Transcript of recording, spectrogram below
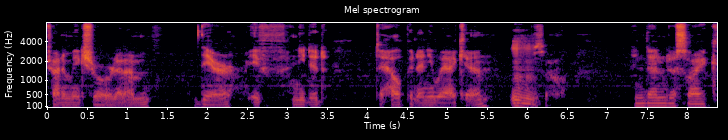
try to make sure that I'm there if needed to help in any way I can. hmm So, and then just like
